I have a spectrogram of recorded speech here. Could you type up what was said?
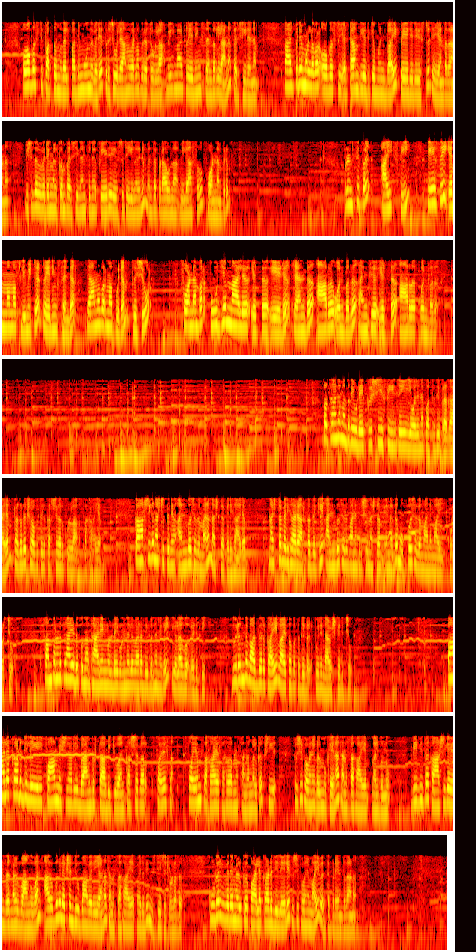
ഓഗസ്റ്റ് പത്ത് മുതൽ പതിമൂന്ന് വരെ തൃശൂർ രാമവർമ്മപുരത്തുള്ള മിൽമ ട്രെയിനിംഗ് സെന്ററിലാണ് പരിശീലനം. താൽപര്യമുള്ളവർ ഓഗസ്റ്റ് എട്ടാം തീയതിക്ക് മുൻപായി പേര് രജിസ്റ്റർ ചെയ്യേണ്ടതാണ്. വിശദവിവരങ്ങൾക്കും പരിശീലനത്തിന് പേര് രജിസ്റ്റർ ചെയ്യുന്നതിനും ബന്ധപ്പെടാവുന്ന വിലാസവും ഫോൺ നമ്പറും. Principal I C K C M M F limited training centre Ramavarmapuram Thrissur phone number പൂജ്യം നാല് എട്ട് ഏഴ് രണ്ട് ആറ് ഒൻപത് അഞ്ച് എട്ട് ആറ് ഒൻപത്. പ്രധാനമന്ത്രിയുടെ കൃഷി സീൽ ചെയ്യൽ യോജന പദ്ധതി പ്രകാരം പ്രകൃതിക്ഷോഭത്തിൽ കർഷകർക്കുള്ള സഹായം. കാർഷിക നഷ്ടത്തിന് അൻപത് ശതമാനം നഷ്ടപരിഹാരം. നഷ്ടപരിഹാര അർഹതയ്ക്ക് അൻപത് ശതമാനം കൃഷിനഷ്ടം എന്നത് മുപ്പത് ശതമാനമായി കുറച്ചു. സംഭരണത്തിനായി എടുക്കുന്ന ധാന്യങ്ങളുടെ ഗുണനിലവാര നിബന്ധനകളിൽ ഇളവ് വരുത്തി. ദുരന്തബാധിതർക്കായി വായ്പാ പദ്ധതികൾ പുനരാവിഷ്കരിച്ചു. പാലക്കാട് ജില്ലയിൽ ഫാം മെഷീനറി ബാങ്ക് സ്ഥാപിക്കുവാൻ കർഷകർ സ്വയം സഹായ സഹകരണ സംഘങ്ങൾക്ക് കൃഷിഭവനുകൾ മുഖേന ധനസഹായം നൽകുന്നു. വിവിധ കാർഷിക യന്ത്രങ്ങൾ വാങ്ങുവാൻ അറുപത് ലക്ഷം രൂപ വരെയാണ് ധനസഹായ പരിധി നിശ്ചയിച്ചിട്ടുള്ളത്. കൂടുതൽ വിവരങ്ങൾക്ക് പാലക്കാട് ജില്ലയിലെ കൃഷിഭവനുമായി ബന്ധപ്പെടേണ്ടതാണ്.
